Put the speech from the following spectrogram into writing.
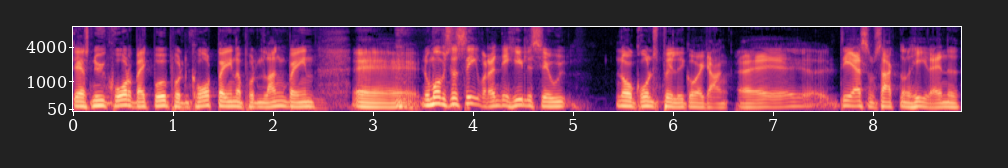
deres nye quarterback, både på den korte bane og på den lange bane. Øh, nu må vi så se, hvordan det hele ser ud når grundspillet går i gang. Øh, det er som sagt noget helt andet.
